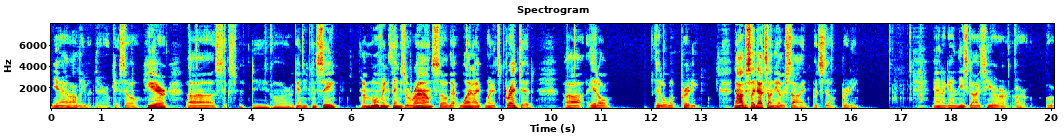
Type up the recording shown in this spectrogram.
yeah, I'll leave it there. Okay, so here, uh, 650R, again, you can see I'm moving things around so that when I, when it's printed, uh, it'll, it'll look pretty. Now, obviously that's on the other side, but still pretty. And again, these guys here are, are, are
